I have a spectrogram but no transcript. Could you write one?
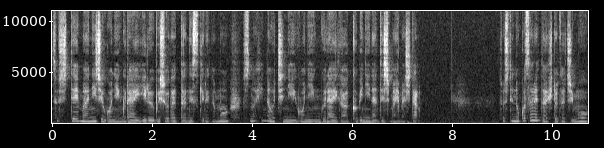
そして、まあ、25人ぐらいいる部署だったんですけれどもその日のうちに5人ぐらいがクビになってしまいました。そして残された人たちも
